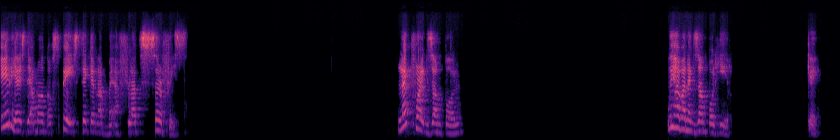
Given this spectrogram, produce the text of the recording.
Area is the amount of space taken up by a flat surface. Like for example, we have an example here. Okay.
